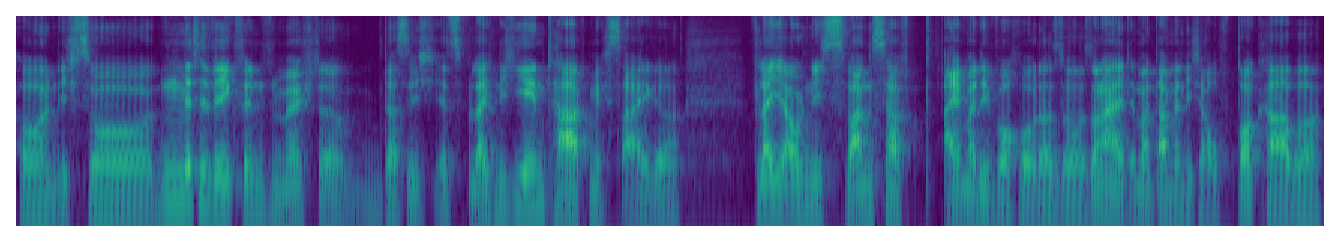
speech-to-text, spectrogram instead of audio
Und ich so einen Mittelweg finden möchte, dass ich jetzt vielleicht nicht jeden Tag mich zeige. Vielleicht auch nicht zwangshaft einmal die Woche oder so, sondern halt immer dann, wenn ich auf Bock habe.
